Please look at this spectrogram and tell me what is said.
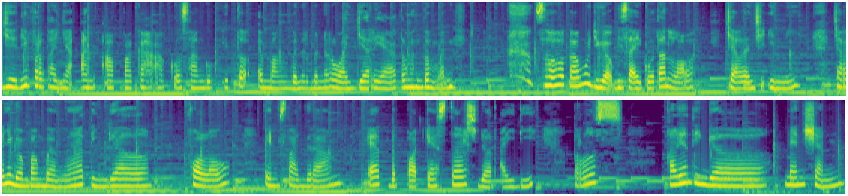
jadi pertanyaan apakah aku sanggup itu emang bener-bener wajar ya teman-teman. So kamu juga bisa ikutan loh challenge ini. Caranya gampang banget, tinggal follow Instagram at thepodcasters.id Terus kalian tinggal mention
